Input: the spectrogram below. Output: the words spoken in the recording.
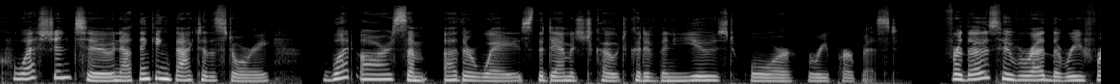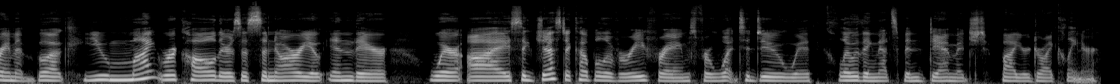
Question two Now, thinking back to the story, what are some other ways the damaged coat could have been used or repurposed? For those who've read the Reframe It book, you might recall there's a scenario in there where I suggest a couple of reframes for what to do with clothing that's been damaged by your dry cleaner.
